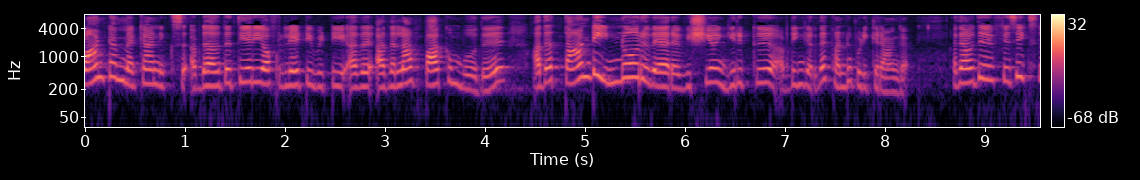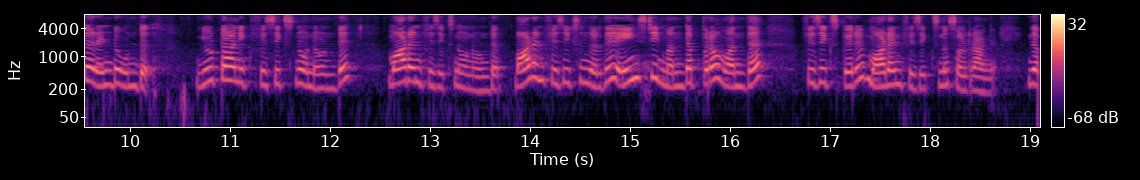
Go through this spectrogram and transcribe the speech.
குவாண்டம் மெக்கானிக்ஸ் அதாவது தியரி ஆஃப் ரிலேட்டிவிட்டி அது அதெல்லாம் பார்க்கும்போது அதை தாண்டி இன்னொரு வேறு விஷயம் இருக்குது அப்படிங்கிறத கண்டுபிடிக்கிறாங்க. அதாவது ஃபிசிக்ஸில் ரெண்டு உண்டு. நியூட்டானிக் ஃபிசிக்ஸ்னு ஒன்று உண்டு மாடர்ன் ஃபிசிக்ஸ்னு ஒன்று உண்டு. மாடர்ன் ஃபிசிக்ஸுங்கிறது எயின்ஸ்டீன் வந்தப்புறம் வந்த ஃபிசிக்ஸ் பேர் மாடர்ன் ஃபிசிக்ஸ்னு சொல்கிறாங்க இந்த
